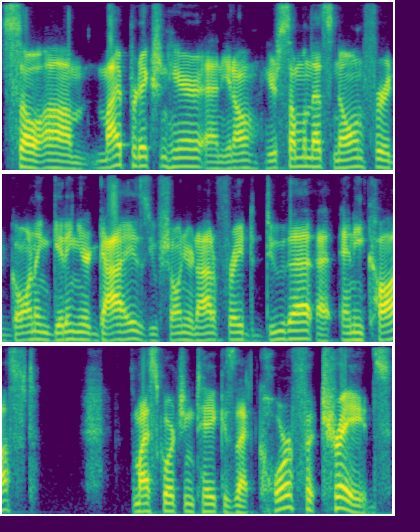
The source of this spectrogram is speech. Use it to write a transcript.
So, um, my prediction here, and you know, here's someone that's known for going and getting your guys. You've shown you're not afraid to do that at any cost. So, my scorching take is that Corf trades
